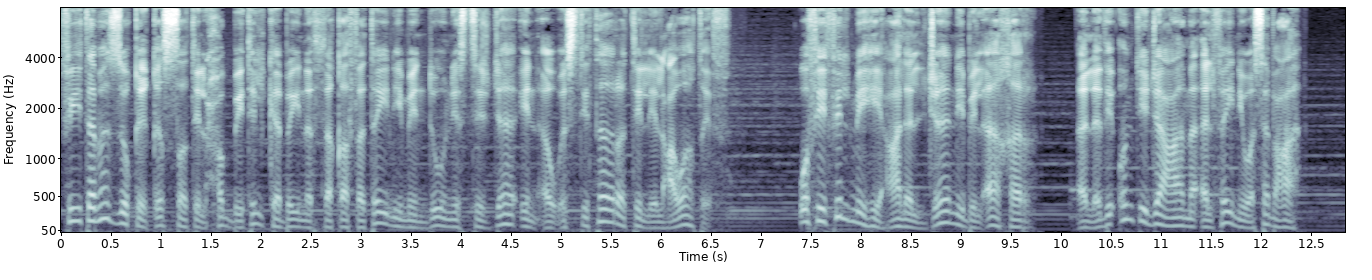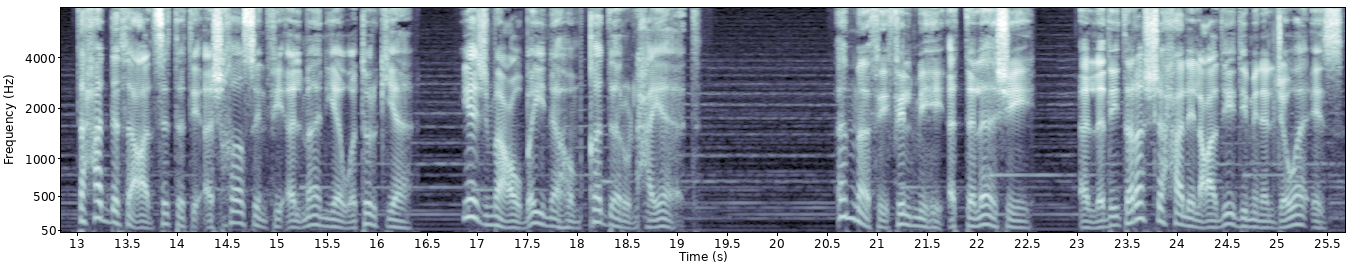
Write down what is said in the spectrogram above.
في تمزق قصة الحب تلك بين الثقافتين من دون استجداء أو استثارة للعواطف وفي فيلمه على الجانب الآخر الذي أنتج عام 2007 تحدث عن ستة أشخاص في ألمانيا وتركيا يجمع بينهم قدر الحياة. أما في فيلمه التلاشي الذي ترشح للعديد من الجوائز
